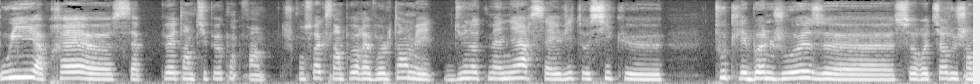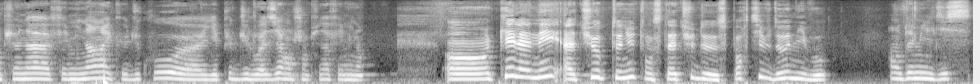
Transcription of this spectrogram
Oui, après, euh, ça peut être un petit peu... Enfin, je conçois que c'est un peu révoltant, mais d'une autre manière, ça évite aussi que toutes les bonnes joueuses euh, se retirent du championnat féminin et que du coup, euh, il n'y ait plus que du loisir en championnat féminin. En quelle année as-tu obtenu ton statut de sportif de haut niveau? En 2010.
